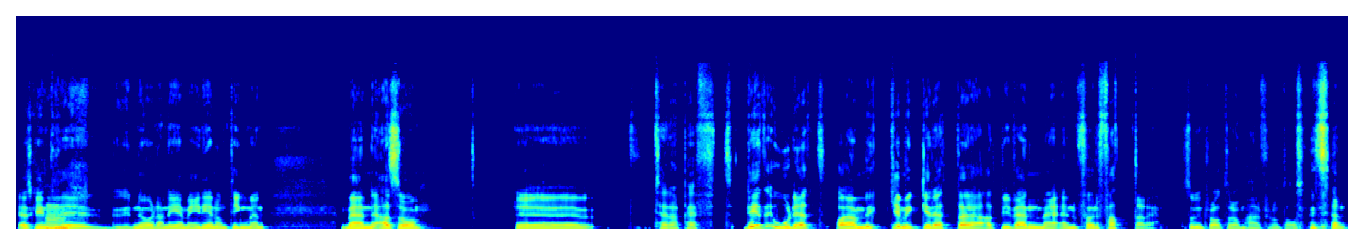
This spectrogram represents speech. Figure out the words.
Jag ska inte eh, nörda ner mig i det någonting, men, men alltså... Eh, terapeut. Det ordet har jag mycket, mycket lättare att bli vän med än författare, som vi pratade om här för något avsnitt sen.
